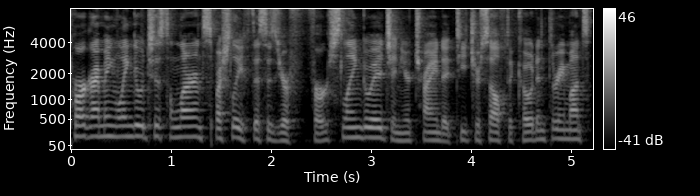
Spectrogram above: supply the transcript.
programming languages to learn, especially if this is your first language and you're trying to teach yourself to code in three months.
